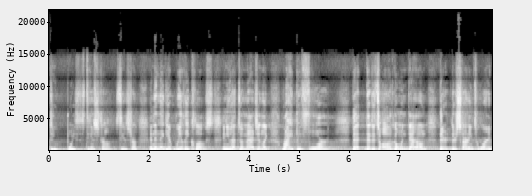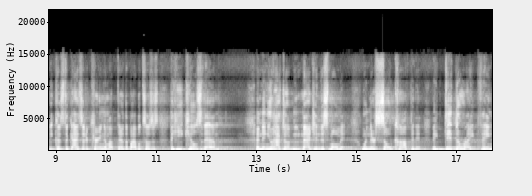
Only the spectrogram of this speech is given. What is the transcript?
Dude, boys, stand strong, stand strong. And then they get really close. And you have to imagine, like, right before that, that it's all going down, they're, they're starting to worry because the guys that are carrying them up there, the Bible tells us the heat kills them. And then you have to imagine this moment when they're so confident they did the right thing.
